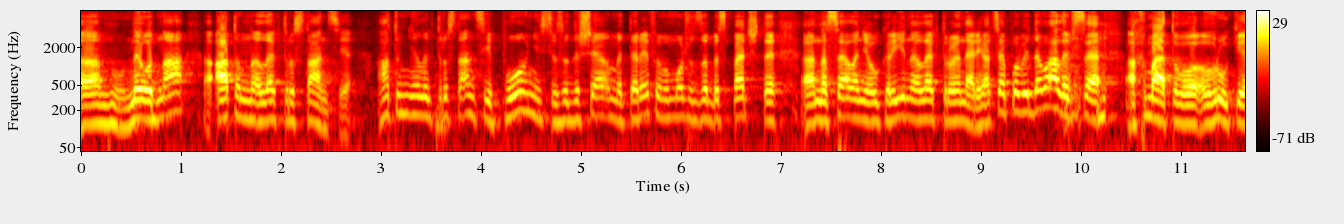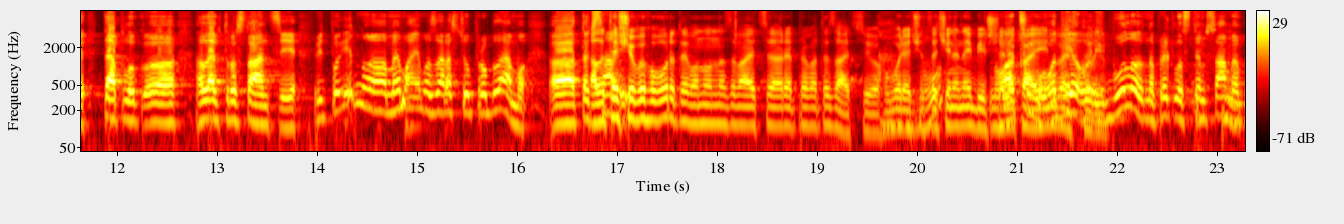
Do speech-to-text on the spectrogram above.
е, ну, не одна атомна електростанція. Атомні електростанції повністю за дешевими тарифами можуть забезпечити е, населення України електроенергією. А це повідавали все Ахметову в руки теплоелектростанції. Відповідно, ми маємо зараз цю проблему. Е, Так Але само- те, що ви говорите, воно називається реприватизацією. Говорять, що це чи не найбільше Ну, лякає? От є, було, наприклад, з тим самим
